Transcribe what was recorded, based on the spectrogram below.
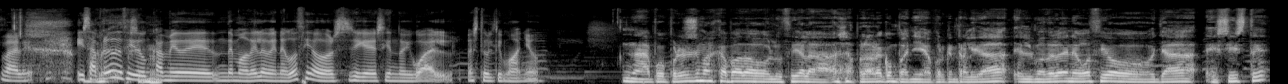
vale. ¿Y se ha producido sí. un cambio de, de modelo de negocio o sigue siendo igual este último año? Nada, pues por eso se me ha escapado, Lucía, la, la palabra compañía, porque en realidad el modelo de negocio ya existe,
